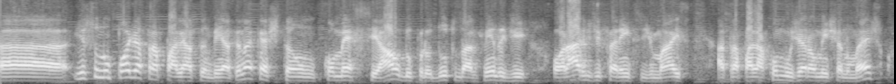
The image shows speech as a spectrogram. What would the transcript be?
Uh, isso não pode atrapalhar também, até na questão comercial do produto, da venda de horários diferentes demais, atrapalhar como geralmente é no México?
